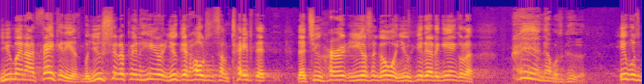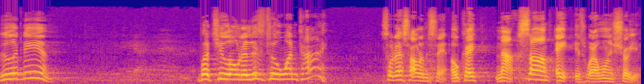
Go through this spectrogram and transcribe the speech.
You may not think it is, but you sit up in here and you get hold of some tape that, that you heard years ago and you hear that again, go like, man, that was good. It was good then. But you only listen to it one time. So that's all I'm saying. Okay? Now, Psalm 8 is what I want to show you.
